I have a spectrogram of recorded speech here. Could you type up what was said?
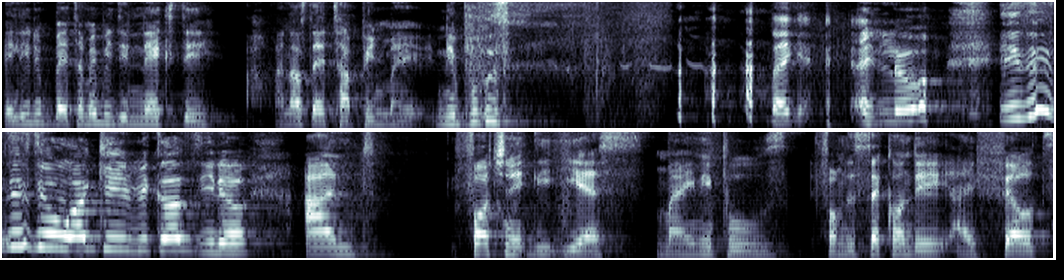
a little better, maybe the next day, and I started tapping my nipples. like, hello, is this, this still working? Because, you know, and fortunately, yes, my nipples, from the second day, I felt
